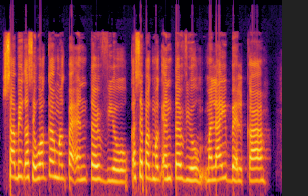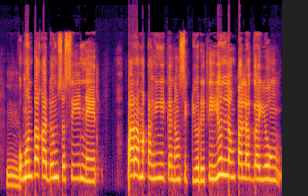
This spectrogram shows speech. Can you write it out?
sabi kasi huwag kang magpa-interview kasi pag mag-interview, malibel ka. Hmm. Pumunta ka doon sa Senate para makahingi ka ng security. Yun lang talaga yung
